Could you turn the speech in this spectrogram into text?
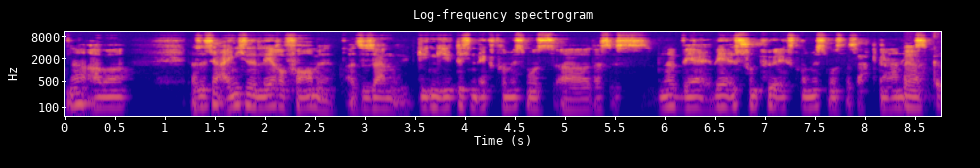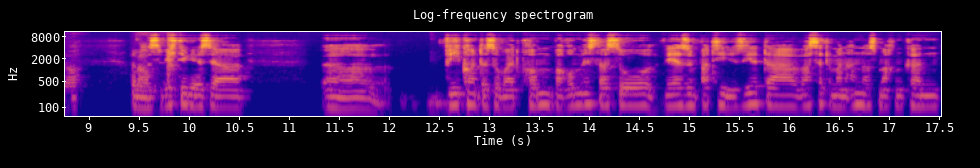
Ne? Aber das ist ja eigentlich eine leere Formel. Also sagen, gegen jeglichen Extremismus, äh, das ist, ne, wer, wer ist schon für Extremismus, das sagt gar nichts. Ja, genau. genau. Das Wichtige ist ja, äh, wie konnte es so weit kommen? Warum ist das so? Wer sympathisiert da? Was hätte man anders machen können?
